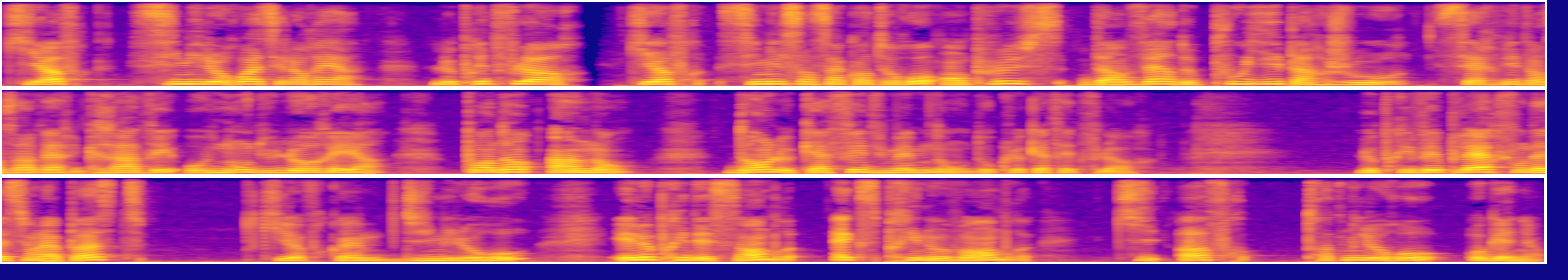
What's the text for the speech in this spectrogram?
qui offre 6 000 euros à ses lauréats. Le prix de Flore, qui offre 6 150 euros en plus d'un verre de pouilly par jour, servi dans un verre gravé au nom du lauréat, pendant un an, dans le café du même nom, donc le café de Flore. Le prix Vepler Fondation La Poste, qui offre quand même 10 000 euros, et le prix décembre, ex-prix novembre, qui offre 30 000 euros aux gagnants.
